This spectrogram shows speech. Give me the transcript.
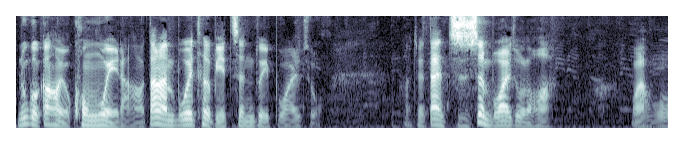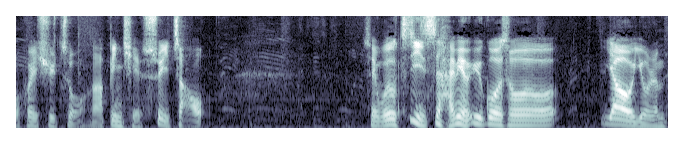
如果刚好有空位了啊，当然不会特别针对不爱做啊，就但只剩不爱做的话，哇，我会去做啊，并且睡着。所以我自己是还没有遇过说要有人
